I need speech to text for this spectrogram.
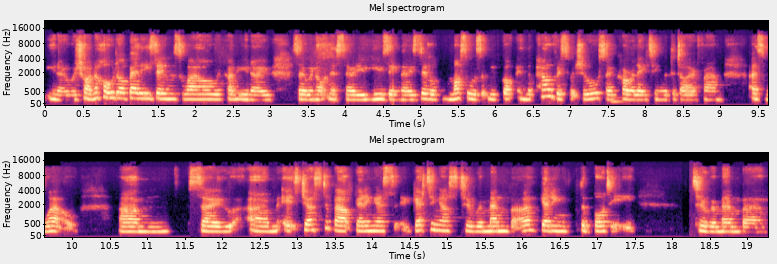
you know, we're trying to hold our bellies in as well. We're kind of, you know, so we're not necessarily using those little muscles that we've got in the pelvis, which are also mm. correlating with the diaphragm as well. Um, so um, it's just about getting us getting us to remember, getting the body to remember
